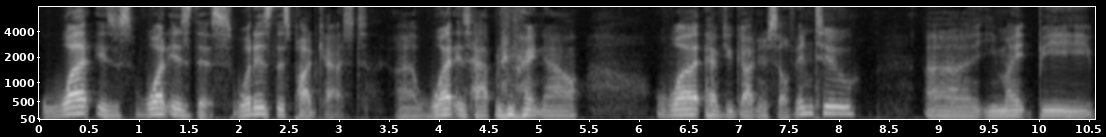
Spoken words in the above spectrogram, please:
what is what is this? What is this podcast? Uh, what is happening right now? What have you gotten yourself into? Uh, you might be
